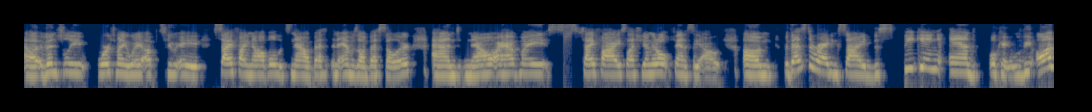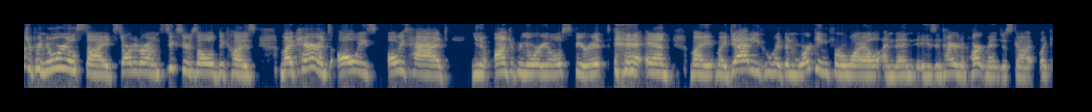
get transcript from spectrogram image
uh, eventually worked my way up to a sci-fi novel that's now best, an Amazon bestseller, and now I have my sci-fi slash young adult fantasy out. Um, but that's the writing side. The speaking and okay, the entrepreneurial side started around six years old because my parents always always had you know entrepreneurial spirit. And my my daddy who had been working for a while and then his entire department just got like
